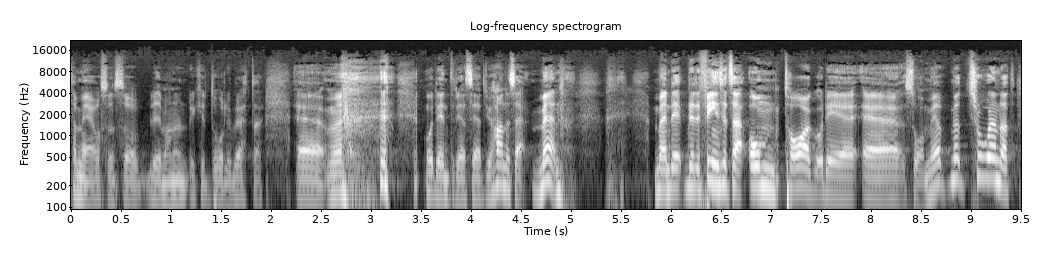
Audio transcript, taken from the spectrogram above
ta med och sen så blir man en riktigt dålig berättare. och det är inte det jag säger att Johannes är. Men, men det, det finns ett så omtag och det är eh, så. Men jag, men jag tror ändå att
